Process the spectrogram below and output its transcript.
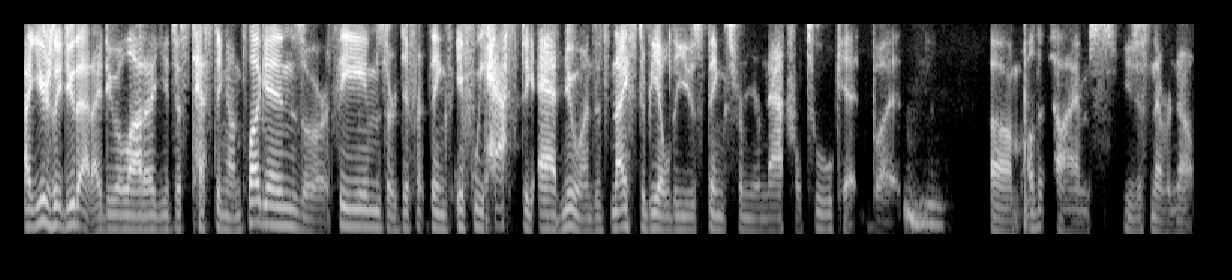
I usually do that. I do a lot of you just testing on plugins or themes or different things. If we have to add new ones, it's nice to be able to use things from your natural toolkit, but mm-hmm. um, other times you just never know.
